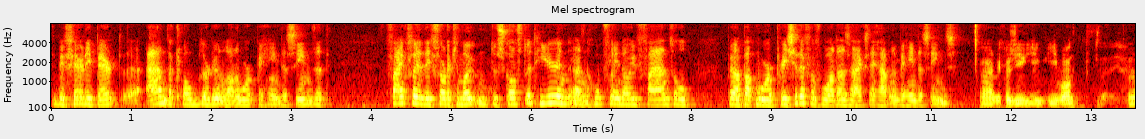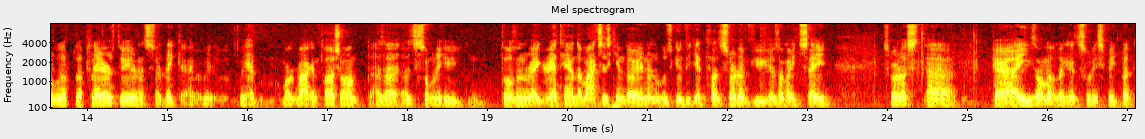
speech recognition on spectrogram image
to be fair to Bert uh, and the club, they're doing a lot of work behind the scenes that thankfully they've sort of come out and discussed it here, and, and hopefully now fans will be a bit more appreciative of what is actually happening behind the scenes. Uh, because you, you, you want, I know the, the players do, and it's like uh, we, had Mark McIntosh on as a, as somebody who doesn't regularly attend the matches, came down, and it was good to get his sort of view as an outside sort of uh, pair of eyes on it, like so to speak. But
